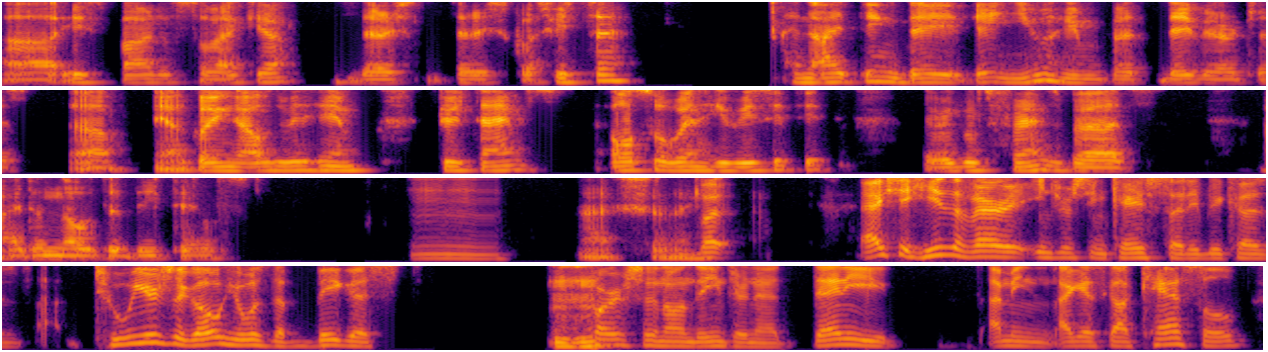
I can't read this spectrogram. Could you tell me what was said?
uh, east part of Slovakia. There's there is Košice, and I think they they knew him, but they were just uh, yeah going out with him a few times. Also when he visited, they were good friends, but I don't know the details Mm. Actually. But actually, he's a very interesting case study because two years ago he was the biggest Mhm. person on the internet. Then he, I mean, I guess got canceled,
